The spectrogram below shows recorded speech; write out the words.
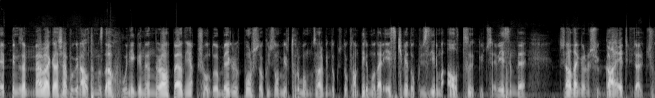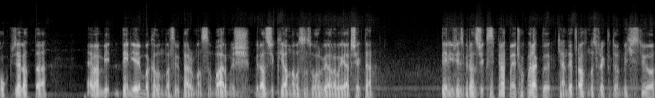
Hepinize merhaba arkadaşlar. Bugün altımızda Hoonigan'ın Ralph Belden yapmış olduğu Belgrave Porsche 911 turbomuz var. 1991 model eski ve 926 güç seviyesinde. Dışarıdan görünüşü gayet güzel. Çok güzel hatta. Hemen bir deneyelim bakalım nasıl bir performansı varmış. Birazcık yanlaması zor bir araba gerçekten. Deneyeceğiz birazcık. Spin atmaya çok meraklı. Kendi etrafında sürekli dönmek istiyor.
